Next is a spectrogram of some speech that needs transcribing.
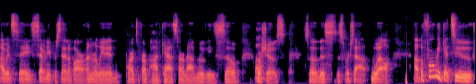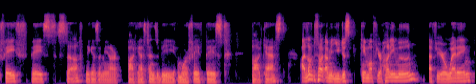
I would say 70% of our unrelated parts of our podcasts are about movies, so or oh. shows. So this this works out well. Uh, before we get to faith-based stuff, because I mean our podcast tends to be a more faith-based podcast. I'd love to talk. I mean, you just came off your honeymoon after your wedding.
